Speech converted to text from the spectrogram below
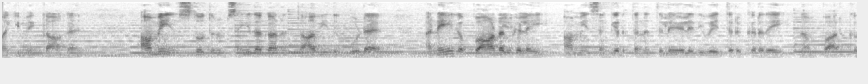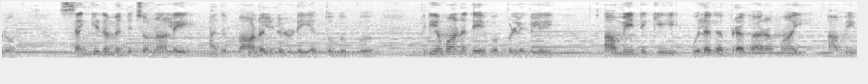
மகிமைக்காக. ஆமீன். ஸ்தோத்திரம். சங்கீதக்காரன் தாவீது கூட அநேக பாடல்களை ஆமீன் சங்கீர்த்தனத்தில் எழுதி வைத்திருக்கிறதை நாம் பார்க்கிறோம். சங்கீதம் என்று சொன்னாலே அது பாடல்களுடைய தொகுப்பு. பிரியமான தெய்வ பிள்ளைகளே ஆமை இன்றைக்கு உலக பிரகாரமாய் ஆமை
